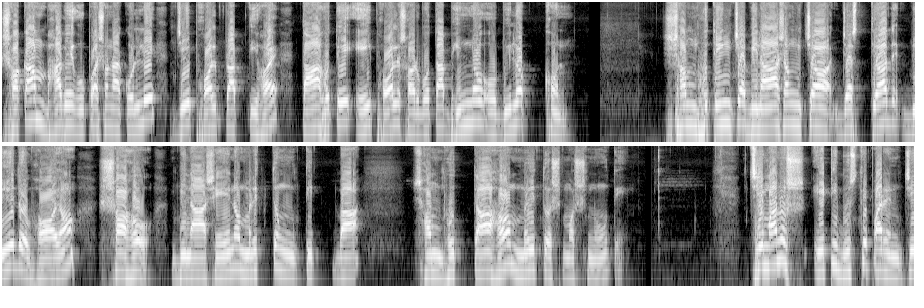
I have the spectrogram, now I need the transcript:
সকামভাবে উপাসনা করলে যে ফল প্রাপ্তি হয়, তা হতে এই ফল সর্বতা ভিন্ন ও বিলক্ষণ। সম্ভূতিং চ বিনাশং চ যস্ত্যদ বেদ ভয় সহ। বিনাশেন মৃত্যুং তিবা সম্ভূতাহ মৃত শ্মশ্নুতে যে মানুষ এটি বুঝতে পারেন যে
